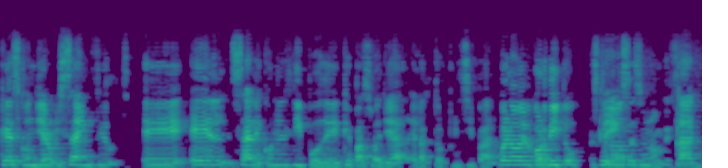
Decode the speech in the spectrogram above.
Que es con Jerry Seinfeld. Eh, él sale con el tipo de ¿Qué pasó ayer? El actor principal. Bueno, el gordito, es que no sé su nombre. Zach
